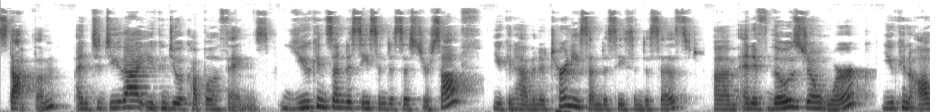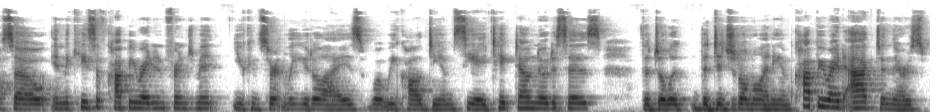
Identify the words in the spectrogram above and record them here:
stop them. And to do that, you can do a couple of things. You can send a cease and desist yourself. You can have an attorney send a cease and desist. Um, and if those don't work, you can also, in the case of copyright infringement, you can certainly utilize what we call DMCA takedown notices the, the Digital Millennium Copyright Act, and there's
